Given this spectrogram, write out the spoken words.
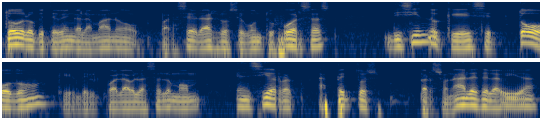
todo lo que te venga a la mano para hacer, hazlo según tus fuerzas, diciendo que ese todo, que, del cual habla Salomón, encierra aspectos personales de la vida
